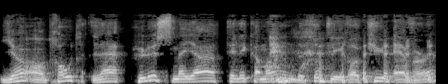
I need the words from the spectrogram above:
il y a entre autres la plus meilleure télécommande de toutes les Roku ever.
